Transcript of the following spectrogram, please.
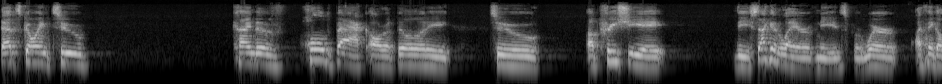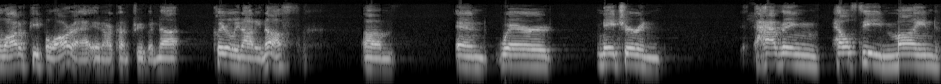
that's going to kind of hold back our ability to appreciate the second layer of needs for where I think a lot of people are at in our country, but not clearly not enough. Um, and where nature and having healthy mind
